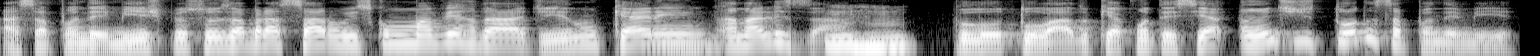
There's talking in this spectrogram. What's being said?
a essa pandemia. As pessoas abraçaram isso como uma verdade e não querem uhum. analisar uhum. pelo outro lado o que acontecia antes de toda essa pandemia.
